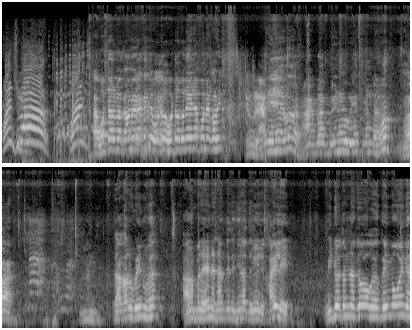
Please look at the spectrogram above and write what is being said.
વંશ વાહ. આ હોટલમાં કામે રાખે છે હોટલ હોટલ બનાવી નાખો ને કવિ એવું લાગે હે હો. શાક બાક બનાવ્યું એક નંબર હો. હા. હમ. શાક સારું બન્યું છે આમાં બધા હે ને શાંતિથી નિરાતે વહીને ખાઈ લે. વીડિયો તમને કેવો ગમ્યો હોય ને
